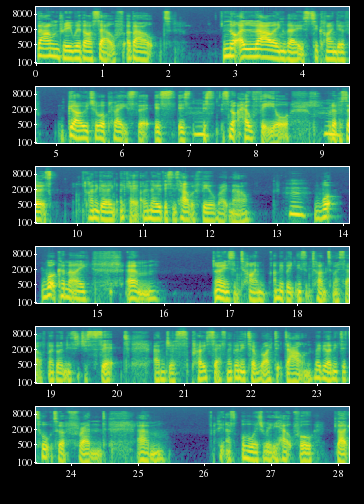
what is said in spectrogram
boundary with ourselves about not allowing those to kind of go to a place that is is is, is not healthy or whatever so it's kind of going okay i know this is how i feel right now what what can i um I need some time. I maybe need some time to myself. Maybe I need to just sit and just process. Maybe I need to write it down. Maybe I need to talk to a friend. Um, I think that's always really helpful. Like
